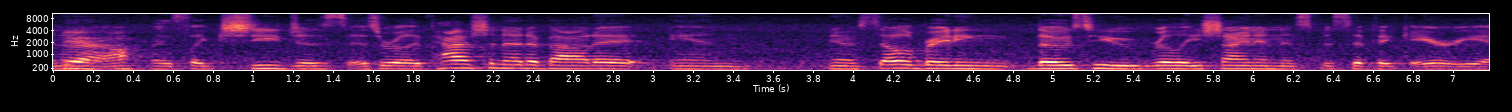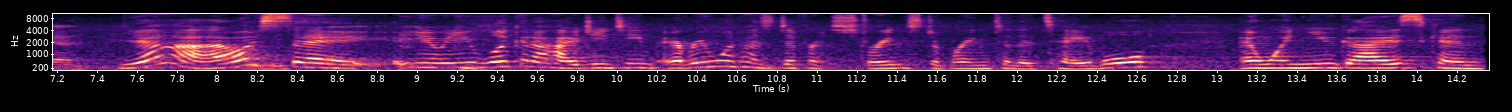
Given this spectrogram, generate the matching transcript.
in Yeah. our office like she just is really passionate about it and you know celebrating those who really shine in a specific area Yeah, I always say, you know, when you look at a hygiene team, everyone has different strengths to bring to the table. And when you guys can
